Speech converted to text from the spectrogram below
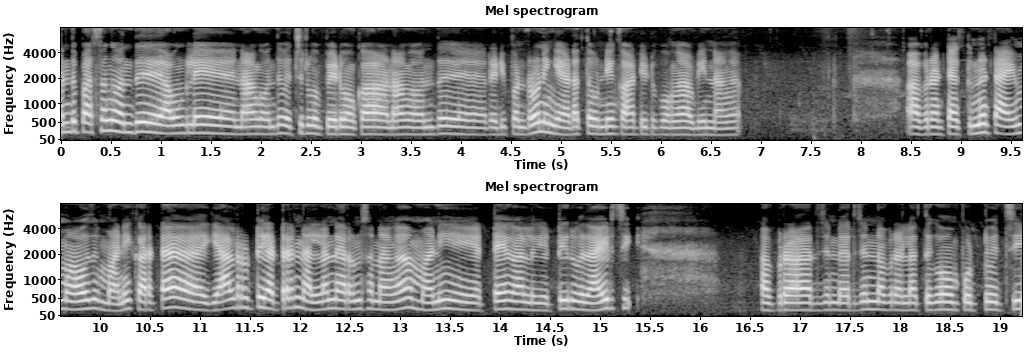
அந்த பசங்க வந்து அவங்களே நாங்கள் வந்து வச்சுட்டு போயிடுவோம்க்கா நாங்கள் வந்து ரெடி பண்ணுறோம் நீங்கள் இடத்த ஒன்றையும் காட்டிட்டு போங்க அப்படின்னாங்க. அப்புறம் டக்குன்னு டைம் ஆகுது. மணி கரெக்டாக ஏழ்ரை டு எட்டரை நல்ல நேரம்னு சொன்னாங்க. மணி எட்டே கால் எட்டு இருபது ஆயிடுச்சு. அப்புறம் அர்ஜென்ட் அர்ஜென்ட் அப்புறம் எல்லாத்துக்கும் பொட்டு வச்சு.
